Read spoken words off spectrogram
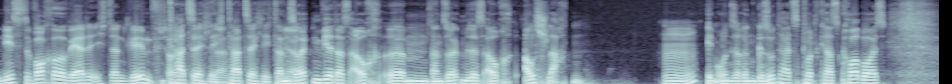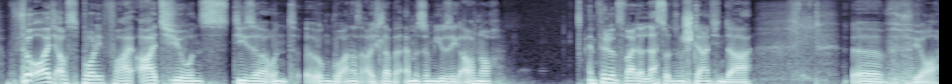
nächste Woche werde ich dann geimpft. tatsächlich, dann. tatsächlich. Dann Ja. sollten wir das auch, ähm, dann sollten wir das auch ausschlachten. Mhm. in unseren Gesundheitspodcast Callboys. Für euch auf Spotify, iTunes, dieser und irgendwo anders. Ich glaube Amazon Music auch noch. Empfehlt uns weiter, lasst uns ein Sternchen da. Äh, ja,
